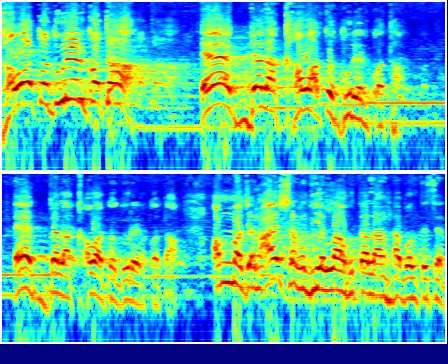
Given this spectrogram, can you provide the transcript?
খাওয়া তো দূরের কথা, এক বেলা খাওয়া তো দূরের কথা। এক বেলা খাওয়া তো দূরের কথা। আম্মা যেন রাদিয়াল্লাহু তাআলা আনহা বলতেছেন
